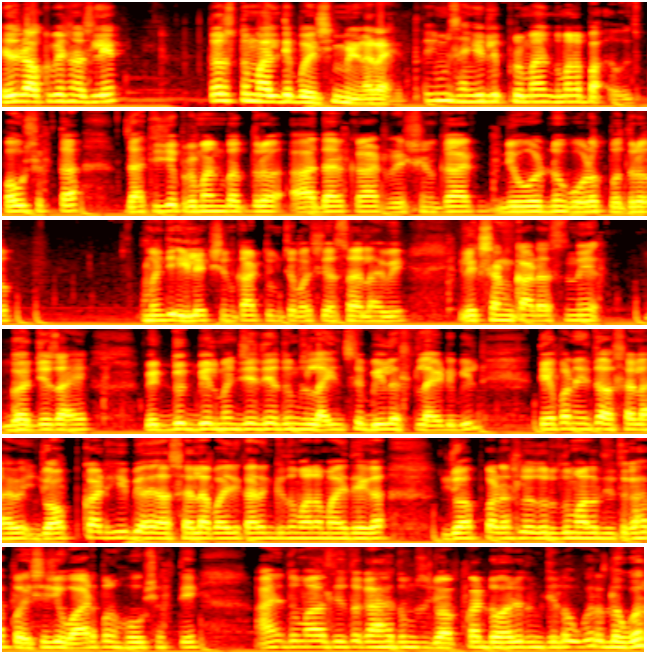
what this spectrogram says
हे जर डॉक्युमेंट्स असले तरच तुम्हाला ते पैसे मिळणार आहेत. मी सांगितल्याप्रमाणे तुम्हाला पा पाहू शकता. जातीचे प्रमाणपत्र आधार कार्ड रेशन कार्ड निवडणूक ओळखपत्र म्हणजे इलेक्शन कार्ड तुमच्यापाशी असायला हवे. इलेक्शन कार्ड असणे गरजेचं आहे. विद्युत बिल म्हणजे जे तुमचं लाईनचं बिल असतं लाइट बिल ते पण इथं असायला हवे. जॉब कार्ड हे बी असायला पाहिजे कारण की तुम्हाला माहिती आहे का जॉब कार्ड असलं तर तुम्हाला तिथं काय पैशाची वाढ पण होऊ शकते. आणि तुम्हाला तिथं काय तुमचं जॉब कार्डद्वारे तुमचे लवकरात लवकर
